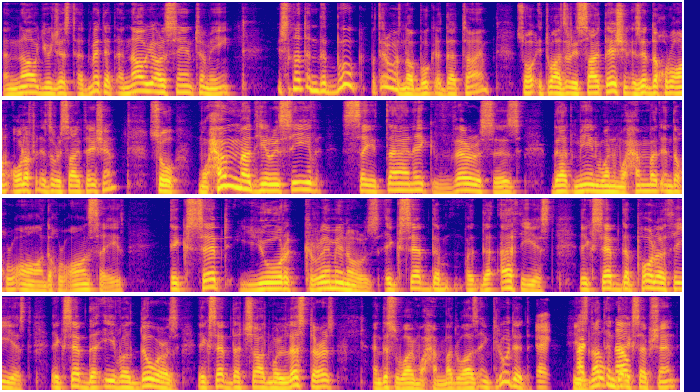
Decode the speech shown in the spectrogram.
And now you just admit it. And now you are saying to me it's not in the book but there was no book at that time. So it was a recitation. Is it the Quran? All of it is a recitation. So Muhammad he received satanic verses that mean when Muhammad in the Quran the Quran says except your criminals, except the the atheist, except the polytheist, except the evildoers, except the child molesters, and this is why Muhammad was included. Okay. He's not in the exception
